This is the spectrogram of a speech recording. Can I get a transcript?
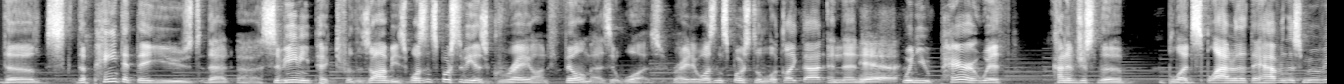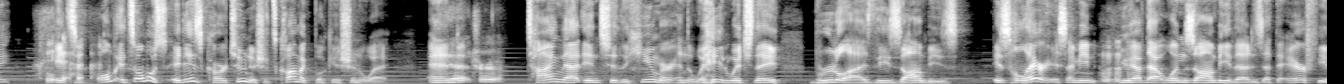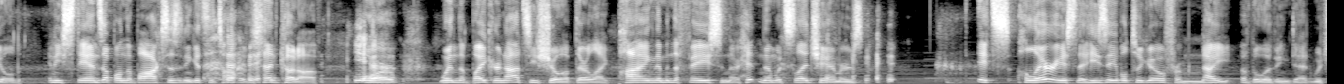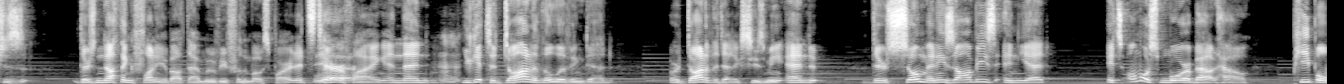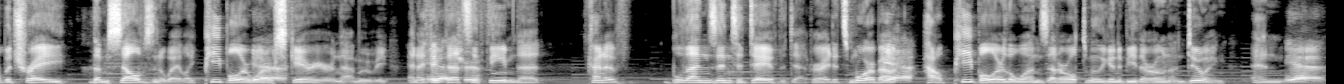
the the paint that they used that uh, Savini picked for the zombies wasn't supposed to be as gray on film as it was, right? It wasn't supposed to look like that, and then Yeah. when you pair it with kind of just the blood splatter that they have in this movie, it's Yeah. al- it's almost it is cartoonish. It's comic bookish in a way, and yeah, true. tying that into the humor and the way in which they brutalize these zombies is hilarious. I mean, mm-hmm. you have that one zombie that is at the airfield and he stands up on the boxes and he gets the top of his head cut off. Yeah. Or when the biker Nazis show up, they're like pieing them in the face and they're hitting them with sledgehammers. it's hilarious that he's able to go from Night of the Living Dead, which is there's nothing funny about that movie for the most part. It's Yeah. terrifying. And then mm-hmm. you get to Dawn of the Living Dead, or Dawn of the Dead, excuse me, and there's so many zombies, and yet it's almost more about how people betray themselves in a way. Like people are what Yeah. are scarier in that movie. And I think Yeah, that's true. the theme that kind of blends into Day of the Dead, right? It's more about Yeah. how people are the ones that are ultimately going to be their own undoing. And Yeah.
